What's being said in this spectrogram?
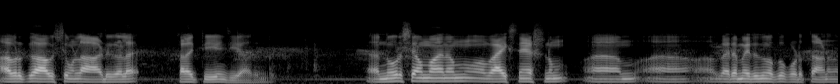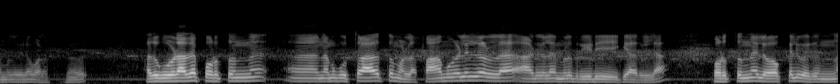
അവർക്ക് ആവശ്യമുള്ള ആടുകളെ കളക്ട് ചെയ്യുകയും ചെയ്യാറുണ്ട്. നൂറ് ശതമാനം വാക്സിനേഷനും വരമരുന്നും ഒക്കെ കൊടുത്താണ് നമ്മളിതിനെ വളർത്തുന്നത്. അതുകൂടാതെ പുറത്തുനിന്ന് നമുക്ക് ഉത്തരവാദിത്വമുള്ള ഫാമുകളിലുള്ള ആടുകളെ നമ്മൾ ബ്രീഡ് ചെയ്യിക്കാറില്ല. പുറത്തുനിന്ന് ലോക്കൽ വരുന്ന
